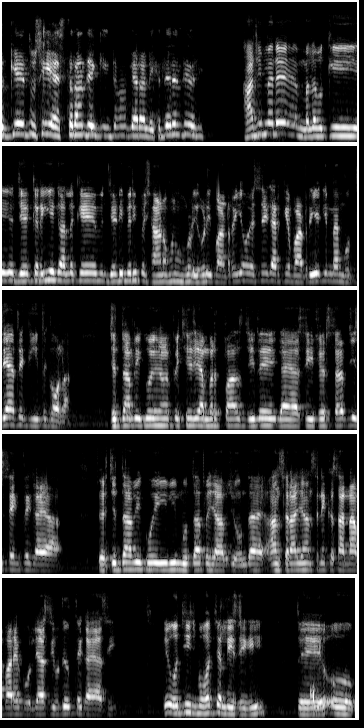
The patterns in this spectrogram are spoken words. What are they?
ਅੱਗੇ ਤੁਸੀਂ ਇਸ ਤਰ੍ਹਾਂ ਦੇ ਗੀਤ ਵਗੈਰਾ ਲਿਖਦੇ ਰਹਿੰਦੇ ਹੋ ਜੀ ਹਾਂਜੀ ਮੇਰੇ ਮਤਲਬ ਕਿ ਜੇ ਕਰੀਏ ਗੱਲ ਕਿ ਜਿਹੜੀ ਮੇਰੀ ਪਛਾਣ ਹੁਣ ਹੌਲੀ ਹੌਲੀ ਬਣ ਰਹੀ ਹੈ ਉਹ ਇਸੇ ਕਰਕੇ ਬਣ ਰਹੀ ਹੈ ਕਿ ਮੈਂ ਮੁੱਦਿਆਂ ਤੇ ਗੀਤ ਗਾਉਣਾ। ਜਿੱਦਾਂ ਵੀ ਕੋਈ ਹੁਣ ਪਿੱਛੇ ਜੇ ਅੰਮ੍ਰਿਤਪਾਲ ਜੀ ਤੇ ਗਾਇਆ ਸੀ ਫਿਰ ਸਰਬਜੀਤ ਸਿੰਘ ਤੇ ਗਾਇਆ। ਫਿਰ ਜਿੱਦਾਂ ਵੀ ਕੋਈ ਵੀ ਮੁੱਦਾ ਪੰਜਾਬ 'ਚ ਹੁੰਦਾ ਹੈ ਹੰਸਰਾਜ ਹੰਸ ਨੇ ਕਿਸਾਨਾਂ ਬਾਰੇ ਬੋਲਿਆ ਸੀ ਉਹਦੇ ਉੱਤੇ ਗਾਇਆ ਸੀ। ਤੇ ਉਹ ਚੀਜ਼ ਬਹੁਤ ਚੱਲੀ ਸੀਗੀ ਤੇ ਉਹ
